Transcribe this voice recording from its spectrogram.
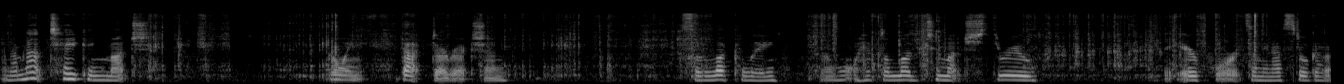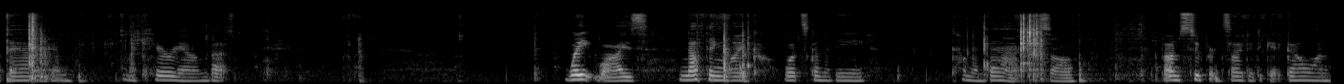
and I'm not taking much going that direction. So luckily I won't have to lug too much through the airports. I mean I've still got a bag and my carry-on but weight-wise, nothing like what's going to be coming back. So I'm super excited to get going.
